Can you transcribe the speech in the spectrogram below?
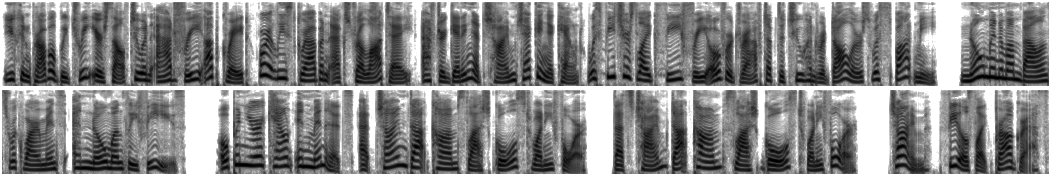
You can probably treat yourself to an ad-free upgrade or at least grab an extra latte after getting a Chime checking account with features like fee-free overdraft up to $200 with SpotMe no minimum balance requirements, and no monthly fees. Open your account in minutes at chime.com slash goals24. That's chime.com slash goals24. Chime feels like progress.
